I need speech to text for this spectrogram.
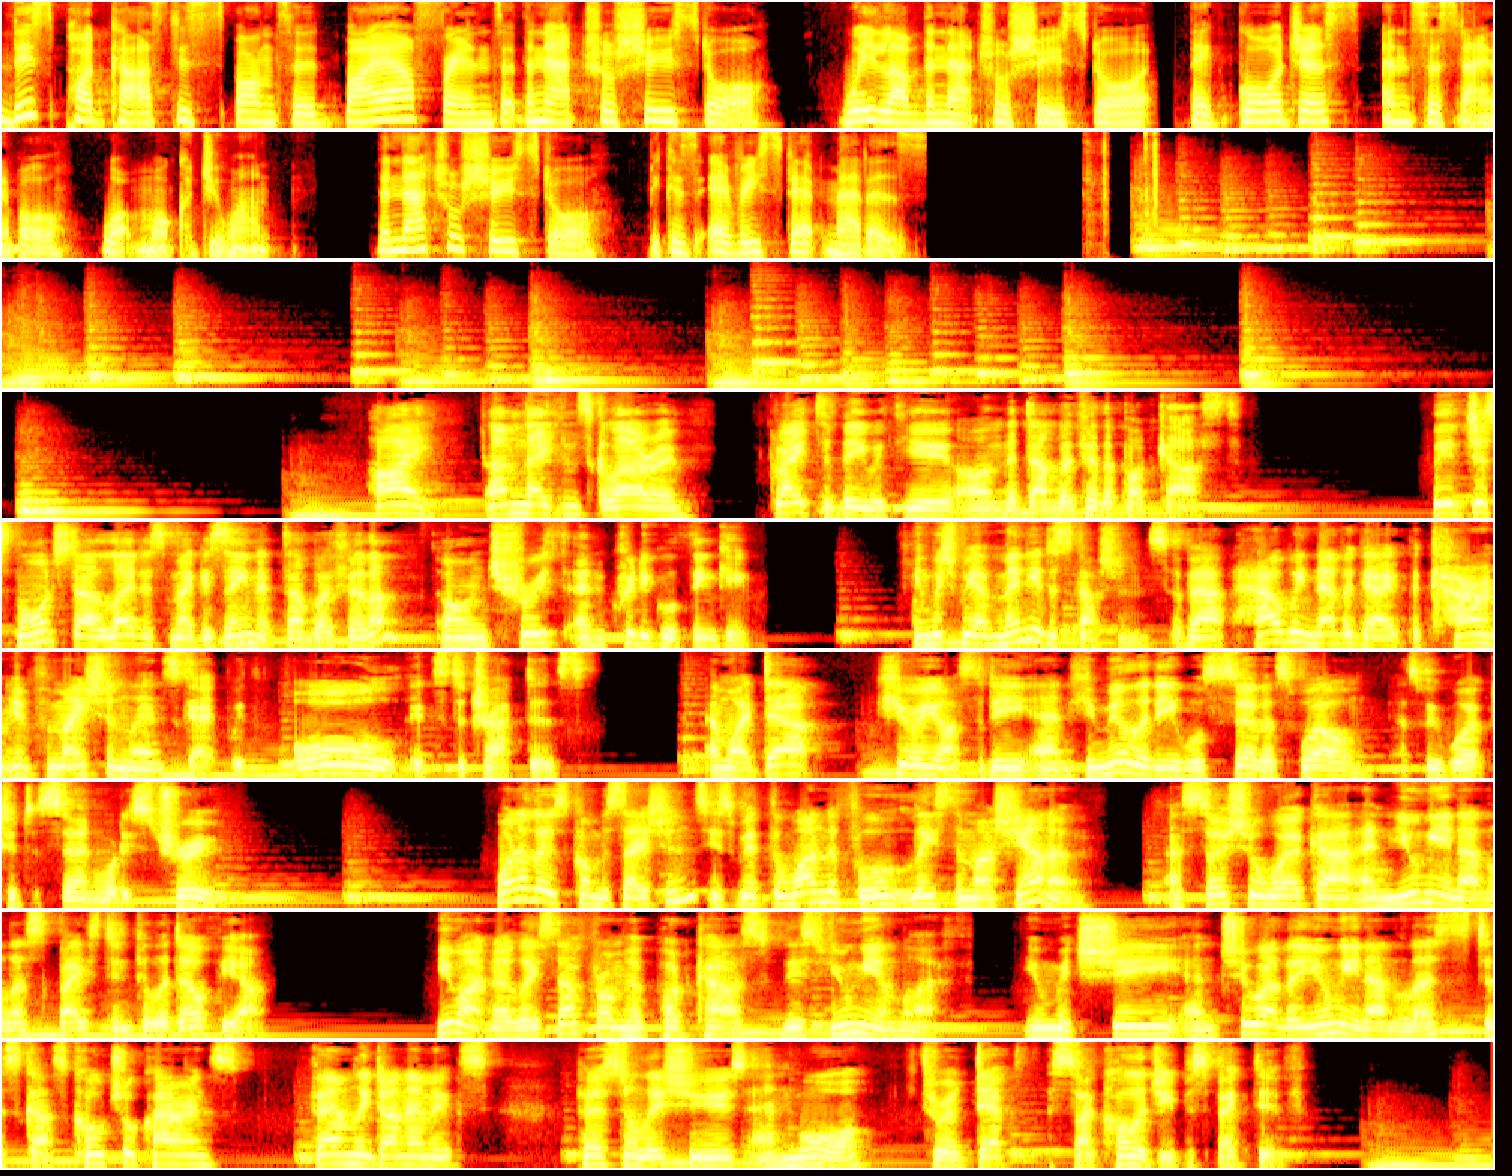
This podcast is sponsored by our friends at the Natural Shoe Store. We love the Natural Shoe Store. They're gorgeous and sustainable. What more could you want? The Natural Shoe Store, because every step matters. Hi, I'm Nathan Scolaro. Great to be with you on the Dumbo Feather podcast. We've just launched our latest magazine at Dumbo Feather on truth and critical thinking, in which we have many discussions about how we navigate the current information landscape with all its detractors, and why doubt, curiosity, and humility will serve us well as we work to discern what is true. One of those conversations is with the wonderful Lisa Marchiano, a social worker and Jungian analyst based in Philadelphia. You might know Lisa from her podcast, This Jungian Life, in which she and two other Jungian analysts discuss cultural currents, family dynamics, personal issues, and more through a depth psychology perspective.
